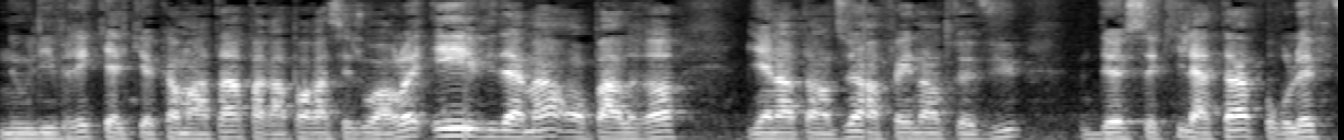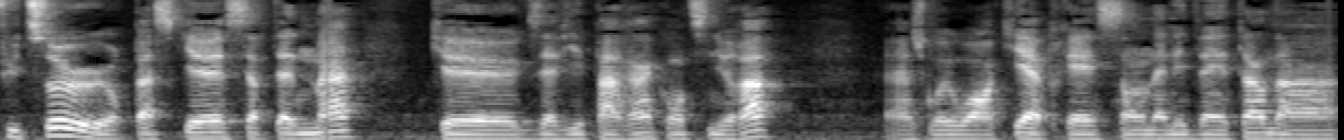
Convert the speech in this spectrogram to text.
nous livrer quelques commentaires par rapport à ces joueurs-là. Et évidemment, on parlera, bien entendu, en fin d'entrevue, de ce qu'il attend pour le futur, parce que certainement que Xavier Parent continuera à jouer au hockey après son année de 20 ans dans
